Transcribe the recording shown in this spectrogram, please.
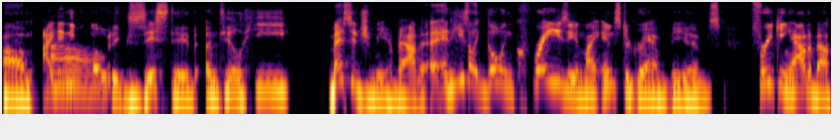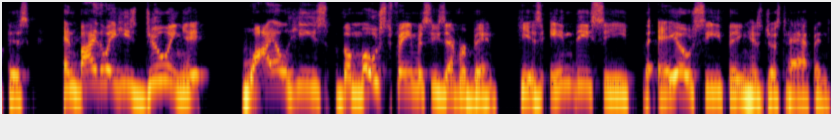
Um, I didn't even know Oh. it existed until he messaged me about it. And he's like going crazy in my Instagram DMs, freaking out about this. And by the way, he's doing it while he's the most famous he's ever been. He is in DC. The AOC thing has just happened,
